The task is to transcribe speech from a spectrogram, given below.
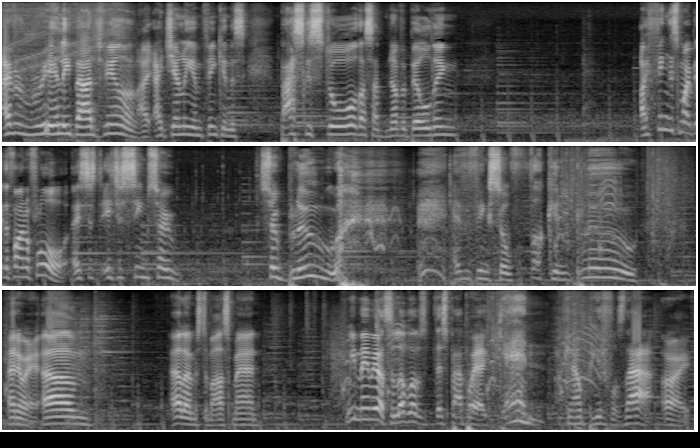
I have a really bad feeling. I, I generally am thinking this basket store. That's another building. I think this might be the final floor. It's just it just seems so so blue. Everything's so fucking blue. Anyway, um hello Mr. Mask Man. We may be able to level up this bad boy again. Fucking how beautiful is that? Alright.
